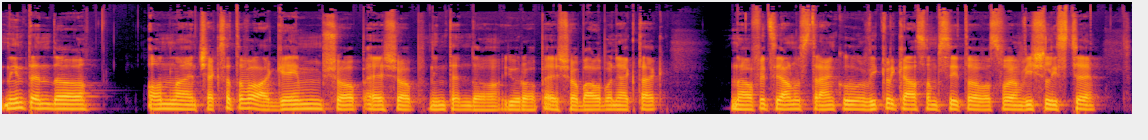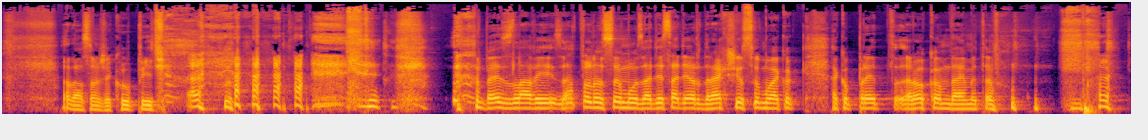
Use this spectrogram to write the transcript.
Nintendo online, čak sa to volá Game Shop, e-shop, Nintendo Europe e-shop alebo nejak tak na oficiálnu stránku. Vyklikal som si to vo svojom vyšliste a dal som, že kúpiť. Bez hlavy, za plnú sumu, za 10 eur drahšiu sumu ako, ako pred rokom, dajme tomu.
